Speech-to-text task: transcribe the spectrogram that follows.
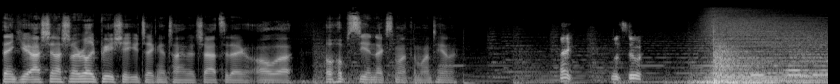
Thank you, Ashton. Ashton, I really appreciate you taking the time to chat today. I'll uh, I'll hope to see you next month in Montana. Hey, let's do it.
